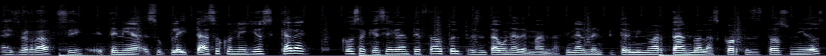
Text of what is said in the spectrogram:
es verdad, sí. Eh, tenía su pleitazo con ellos. Cada cosa que hacía Grand Theft Auto, él presentaba una demanda. Finalmente terminó hartando a las cortes de Estados Unidos,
